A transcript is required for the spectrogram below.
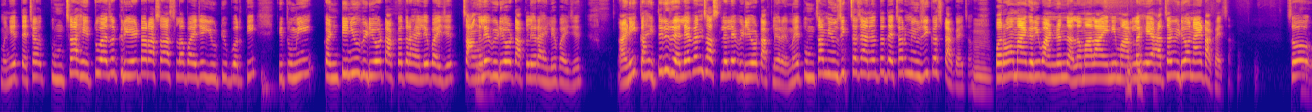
म्हणजे त्याच्या तुमचा हेतू ॲज अ क्रिएटर असा असला पाहिजे युट्यूबवरती की तुम्ही कंटिन्यू व्हिडिओ टाकत राहिले पाहिजेत चांगले हो. व्हिडिओ टाकले राहिले पाहिजेत आणि काहीतरी रेलेव्हन्स असलेले व्हिडिओ टाकले राहिले. म्हणजे तुमचा म्युझिकचा चॅनल तर त्याच्यावर म्युझिकच टाकायचं. परवा माझ्या घरी भांडण झालं मला आईनी मारलं हे ह्याचा व्हिडिओ नाही टाकायचा. सो हो.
